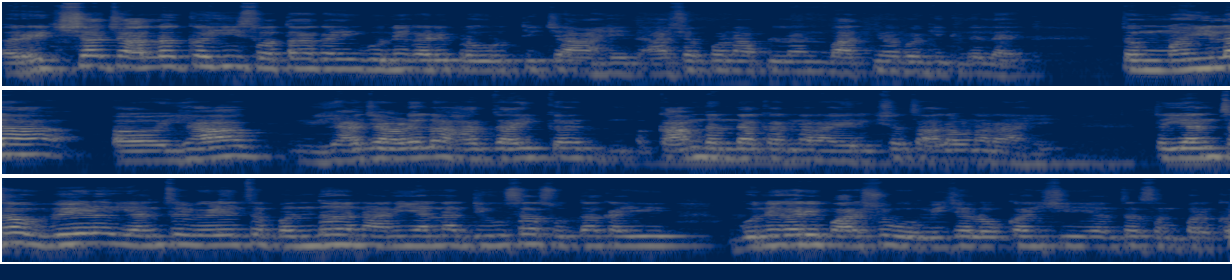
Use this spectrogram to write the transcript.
रिक्षा चालकही स्वतः काही गुन्हेगारी प्रवृत्तीचे आहेत अशा पण आपल्याला बातम्या बघितलेल्या आहेत. तर महिला ह्या ह्या ज्या वेळेला हा जाई का कामधंदा करणार आहे रिक्षा चालवणार आहे तर यांचा वेळ यांचं वेळेचं बंधन आणि यांना दिवसा सुद्धा काही गुन्हेगारी पार्श्वभूमीच्या लोकांशी यांचा संपर्क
